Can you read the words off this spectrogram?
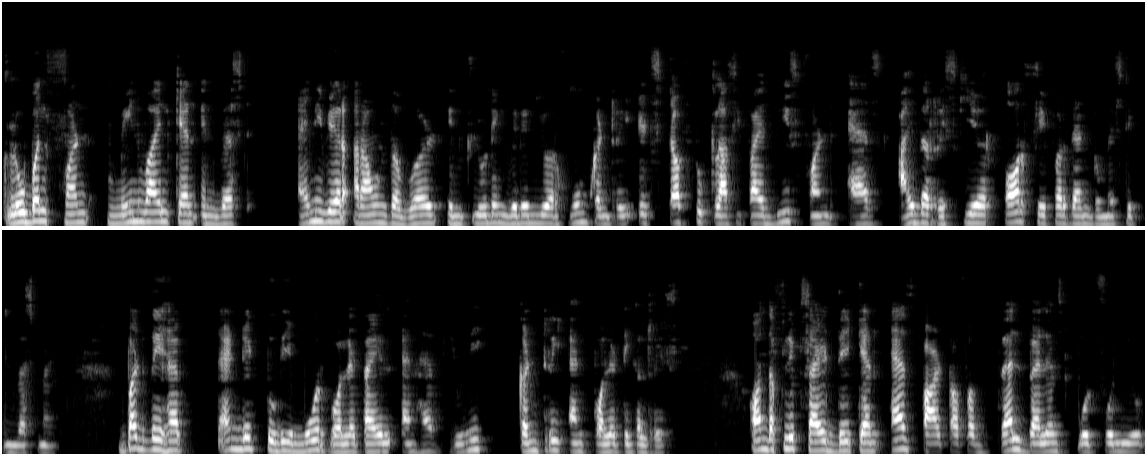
Global fund meanwhile can invest anywhere around the world including within your home country. It's tough to classify these funds as either riskier or safer than domestic investment, but they have tended to be more volatile and have unique country and political risk. On the flip side, they can, as part of a well-balanced portfolio,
